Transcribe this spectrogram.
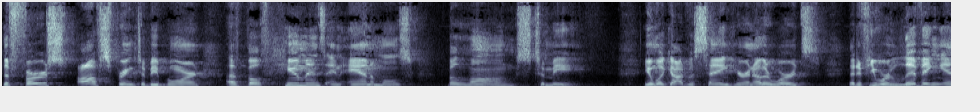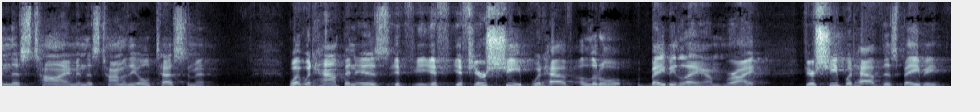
The first offspring to be born of both humans and animals belongs to me. You know what God was saying here? In other words, that if you were living in this time, in this time of the Old Testament, what would happen is if, you, if, if your sheep would have a little baby lamb, right? If your sheep would have this baby,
